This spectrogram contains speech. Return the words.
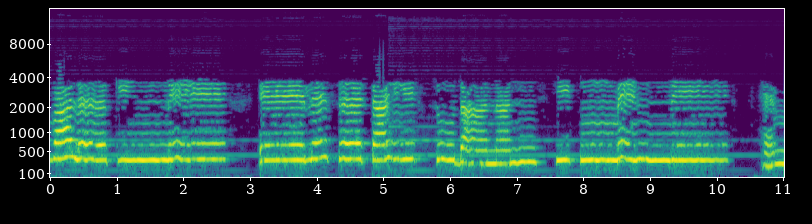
වලකින්නේ ඒ ලෙසටයි සුදානන් හික්මෙන්නේ। හැම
